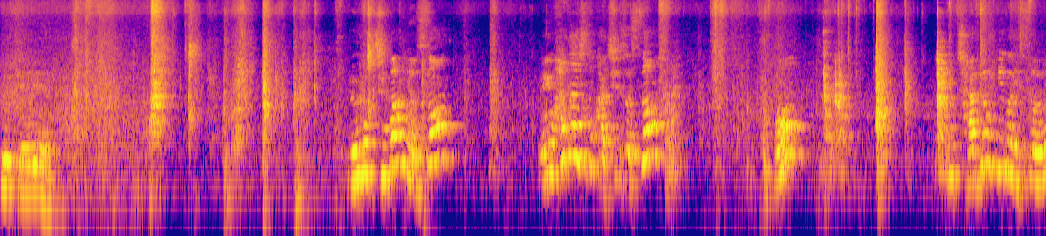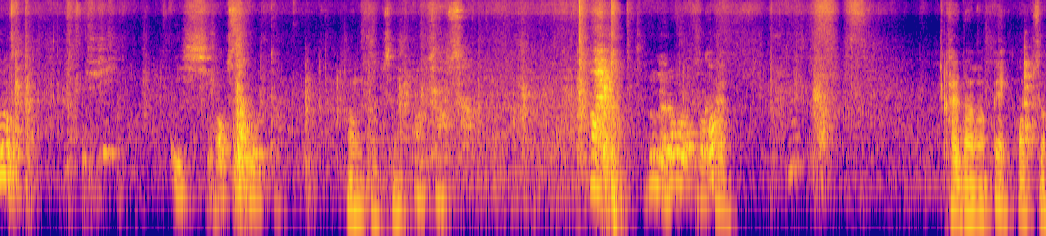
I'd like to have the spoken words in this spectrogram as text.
이렇게 여기가 주방이었어? 여기 화장실도 같이 있었어? 어? 여기 자변기가 있어요 이씨 없어 아무것도 아무것도 없어요? 없어 없어 아, 문 열어보라 저거? 가요. 가요, 나가, 빼. 없어.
